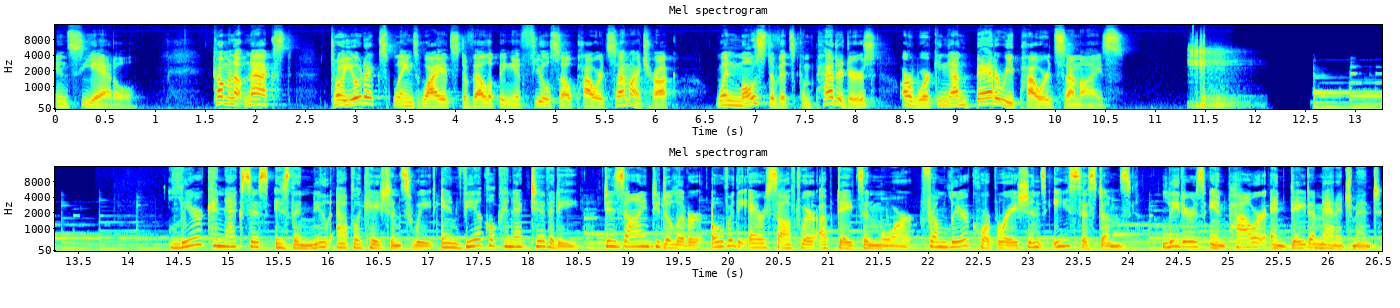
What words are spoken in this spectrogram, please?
in Seattle. Coming up next, Toyota explains why it's developing a fuel cell powered semi truck when most of its competitors are working on battery powered semis. Lear Connexus is the new application suite in vehicle connectivity designed to deliver over the air software updates and more from Lear Corporation's e Systems, leaders in power and data management.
